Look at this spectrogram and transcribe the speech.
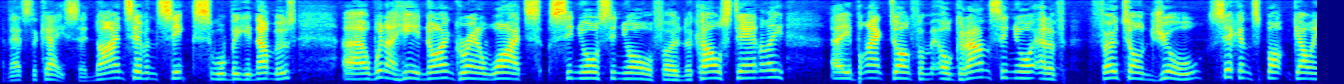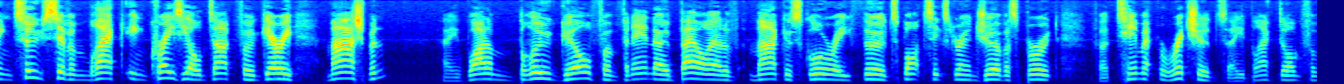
And that's the case. So 976 will be your numbers. Uh, winner here, nine green and whites, Senor Senor for Nicole Stanley. A black dog from El Gran Senor out of Photon Jewel. Second spot going to seven black in Crazy Old Duck for Gary Marshman. A white and blue girl from Fernando Bale out of Marcus Glory. Third spot, six green Jervis Brute for Tim Richards, a black dog from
